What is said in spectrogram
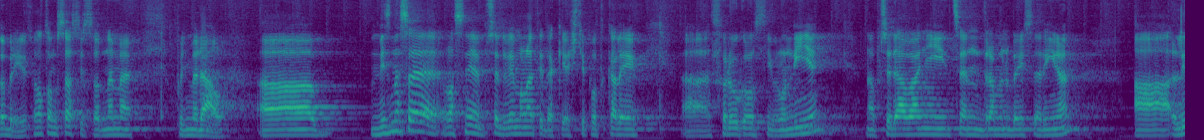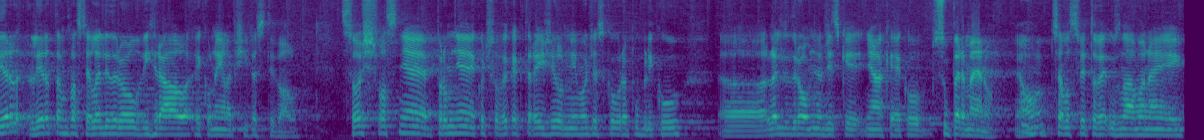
Dobrý, na tom se asi shodneme, pojďme dál. Uh, my jsme se vlastně před dvěma lety taky ještě potkali uh, s chodou v Londýně na předávání cen Drum and Bass Arena a Lear, Lear tam vlastně Lady Roll vyhrál jako nejlepší festival. Což vlastně pro mě jako člověka, který žil mimo Českou republiku, uh, Lady Roll měl vždycky nějaké jako super jméno. Jo? Uh-huh. Celosvětově uznávaný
